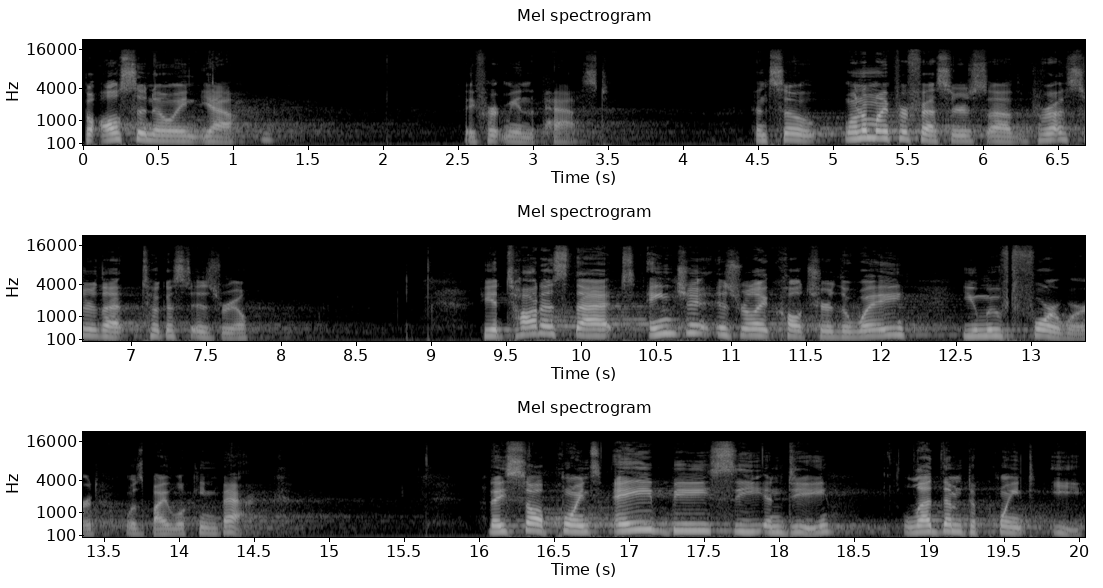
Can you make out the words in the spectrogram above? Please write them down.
But also knowing, yeah, they've hurt me in the past. And so, one of my professors, uh, the professor that took us to Israel, he had taught us that ancient Israelite culture, the way you moved forward was by looking back. They saw points A, B, C, and D, led them to point E.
